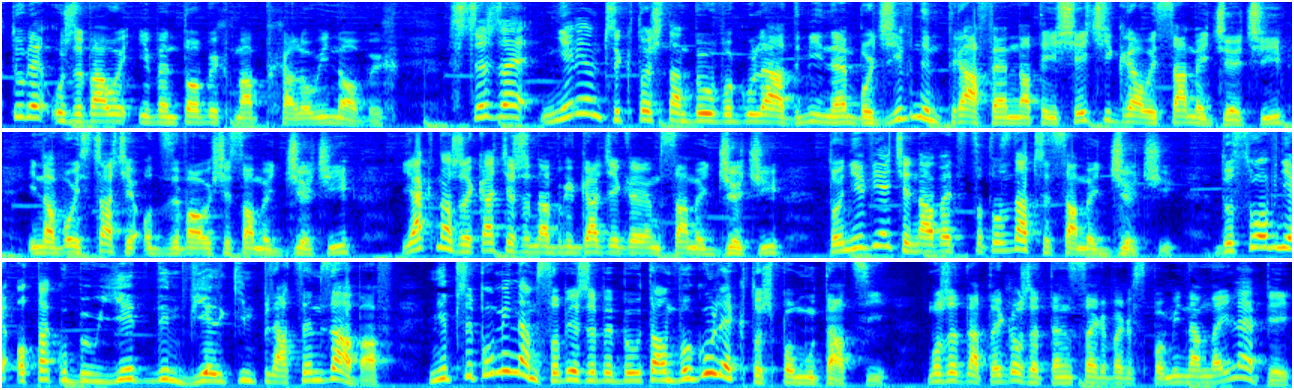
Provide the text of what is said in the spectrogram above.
które używały eventowych map halloweenowych. Szczerze, nie wiem czy ktoś tam był w ogóle adminem, bo dziwnym trafem na tej sieci grały same dzieci i na voice czacie odzywały się same dzieci. Jak narzekacie, że na brygadzie grają same dzieci, to nie wiecie nawet co to znaczy same dzieci. Dosłownie Otaku był jednym wielkim placem zabaw. Nie przypominam sobie, żeby był tam w ogóle ktoś po mutacji. Może dlatego, że ten serwer wspominam najlepiej,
